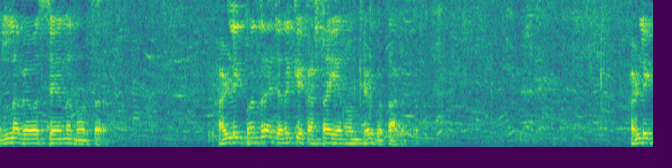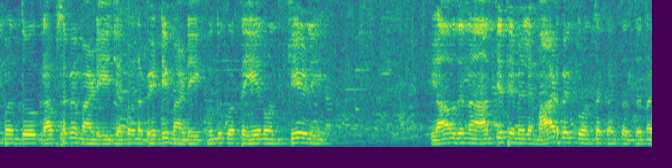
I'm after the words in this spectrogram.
ಎಲ್ಲ ವ್ಯವಸ್ಥೆಯನ್ನು ನೋಡ್ತಾರೆ. ಹಳ್ಳಿಗೆ ಬಂದರೆ ಜನಕ್ಕೆ ಕಷ್ಟ ಏನು ಅಂತ ಹೇಳಿ ಗೊತ್ತಾಗುತ್ತೆ. ಹಳ್ಳಿಗೆ ಬಂದು ಗ್ರಾಮ ಸಭೆ ಮಾಡಿ, ಜನರನ್ನ ಭೇಟಿ ಮಾಡಿ ಕುಂದುಕೊರತೆ ಏನು ಅಂತ ಕೇಳಿ, ಯಾವುದನ್ನ ಆದ್ಯತೆ ಮೇಲೆ ಮಾಡಬೇಕು ಅಂತಕ್ಕಂಥದ್ದನ್ನು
